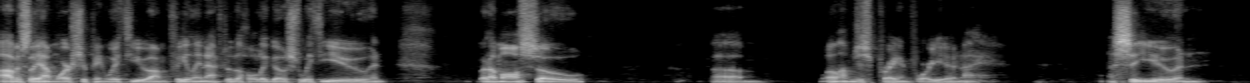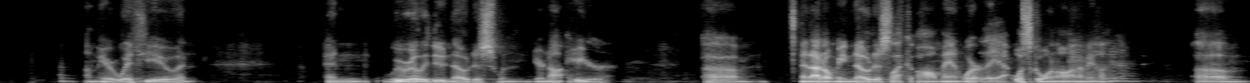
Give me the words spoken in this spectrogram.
obviously, I'm worshiping with you. I'm feeling after the Holy Ghost with you, and but I'm also, um, well, I'm just praying for you, and I, I see you, and I'm here with you, and and we really do notice when you're not here. Um, and I don't mean notice like, oh man, where are they at? What's going on? I mean, like, um,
